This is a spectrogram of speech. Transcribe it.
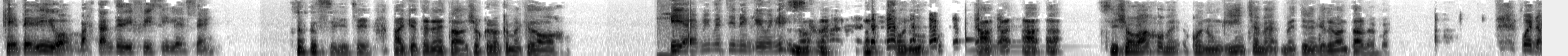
que te digo, bastante difíciles, ¿eh? sí, sí, hay que tener estado. Yo creo que me quedo abajo. Y a mí me tienen que venir. No, con un- a- a- a- a- si yo bajo me- con un guinche me, me tienen que levantar después. Bueno,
